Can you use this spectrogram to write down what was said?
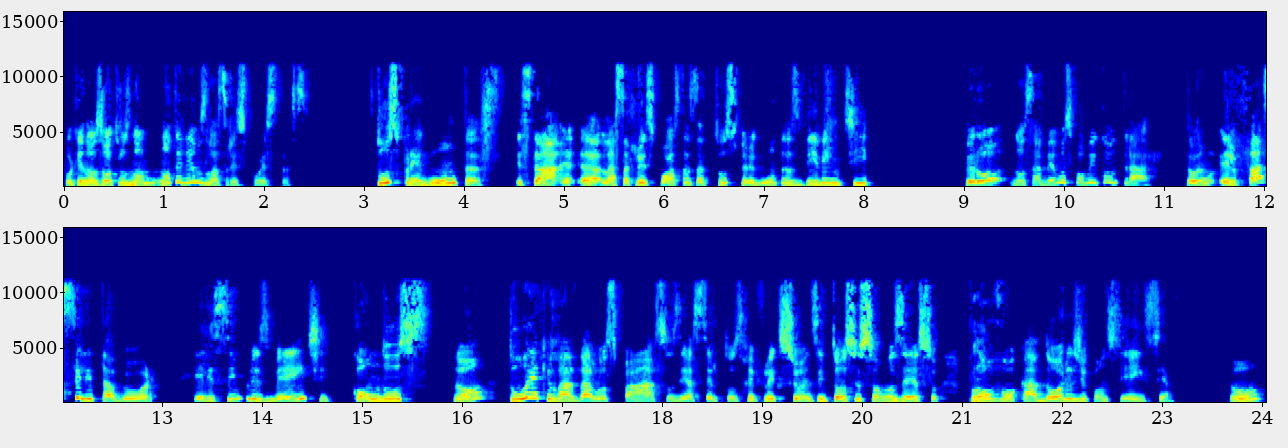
Porque nós outros não, não temos as respostas. Tus perguntas, está, eh, eh, as respostas a tus perguntas vivem em ti, pero não sabemos como encontrar. Então, o facilitador, ele simplesmente conduz, não? Tu é que vai dar os passos e fazer tus reflexões. Então, se somos isso, provocadores de consciência, não?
